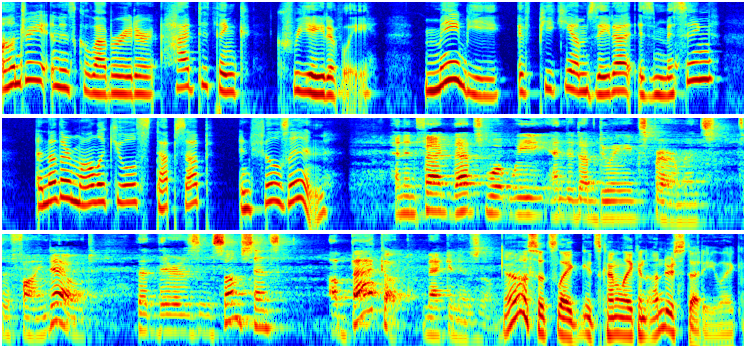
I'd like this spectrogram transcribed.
Andre and his collaborator had to think creatively. Maybe if PKM zeta is missing, another molecule steps up and fills in. And in fact, that's what we ended up doing experiments to find out that there's, in some sense, a backup mechanism. Oh, so it's like it's kind of like an understudy. Like,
